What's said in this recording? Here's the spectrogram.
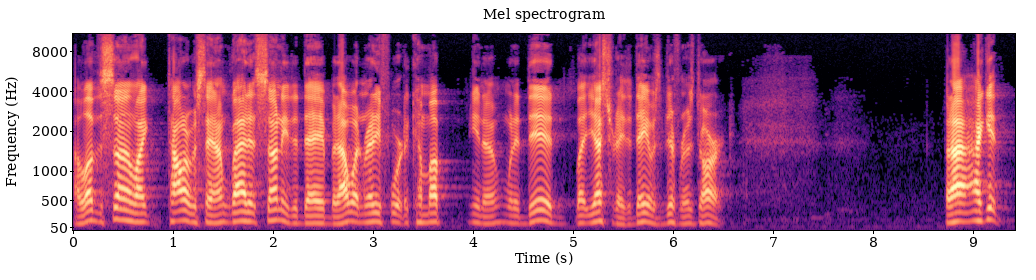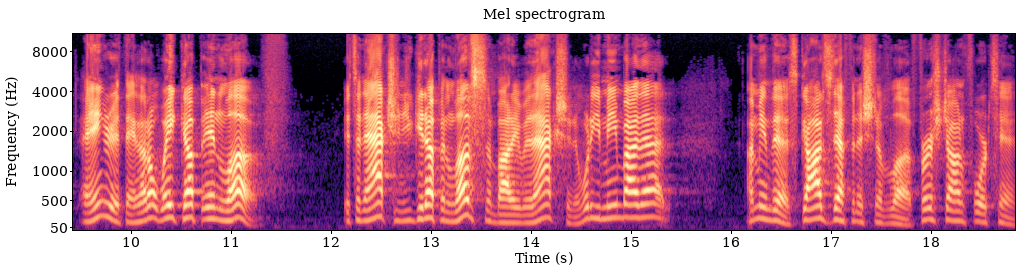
I love the sun, like Tyler was saying. I'm glad it's sunny today, but I wasn't ready for it to come up, you know, when it did. Like yesterday, today it was different. It was dark. But I, I get angry at things. I don't wake up in love. It's an action. You get up and love somebody with action. And what do you mean by that? I mean this God's definition of love. 1 John 4:10.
